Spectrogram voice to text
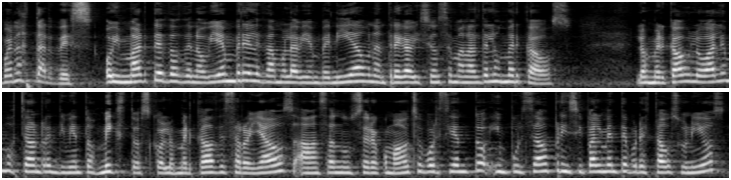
Buenas tardes. Hoy martes 2 de noviembre les damos la bienvenida a una entrega visión semanal de los mercados. Los mercados globales mostraron rendimientos mixtos, con los mercados desarrollados avanzando un 0,8%, impulsados principalmente por Estados Unidos,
